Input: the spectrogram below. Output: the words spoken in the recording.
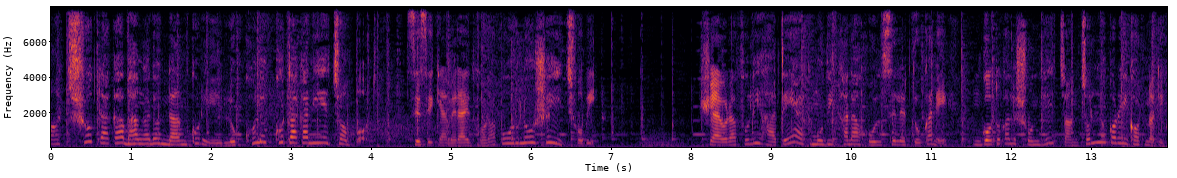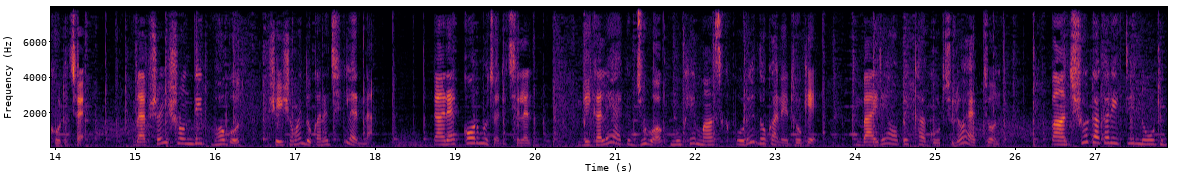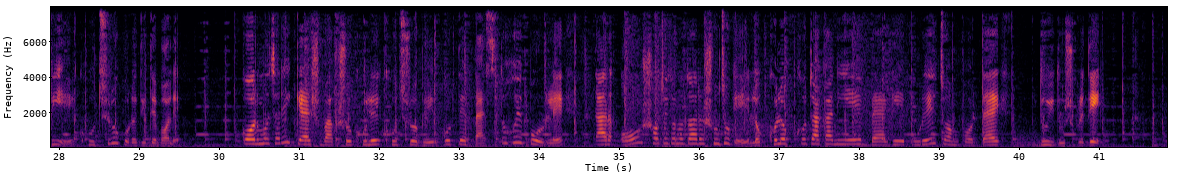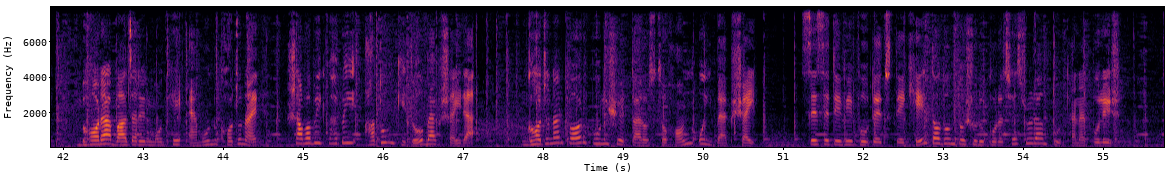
পাঁচশো টাকা ভাঙানোর নাম করে লক্ষ লক্ষ টাকা নিয়ে চম্পট। সিসি ক্যামেরায় ধরা পড়ল সেই ছবি। শেওড়াফুলি হাটে এক মুদিখানা হোলসেলের দোকানে গতকাল সন্ধে চাঞ্চল্যকর এই ঘটনাটি ঘটেছে। ব্যবসায়ী সন্দীপ ভগত সেই সময় দোকানে ছিলেন না। তার এক কর্মচারী ছিলেন। বিকালে এক যুবক মুখে মাস্ক পরে দোকানে ঢোকে। বাইরে অপেক্ষা করছিল একজন। পাঁচশো টাকার একটি নোট দিয়ে খুচরো করে দিতে বলে। কর্মচারী ক্যাশ বাক্স খুলে খুচরো বের করতে ব্যস্ত হয়ে পড়লে তার অসচেতনতার সুযোগে লক্ষ লক্ষ টাকা নিয়ে ব্যাগে পুরে চম্পট দেয় দুই দুষ্কৃতী। ভরা বাজারের মধ্যে এমন ঘটনায় স্বাভাবিকভাবেই আতঙ্কিত ব্যবসায়ীরা। ঘটনার পর পুলিশের দ্বারস্থ হন ওই ব্যবসায়ী। সিসিটিভি ফুটেজ দেখে তদন্ত শুরু করেছে শ্রীরামপুর থানার পুলিশ।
